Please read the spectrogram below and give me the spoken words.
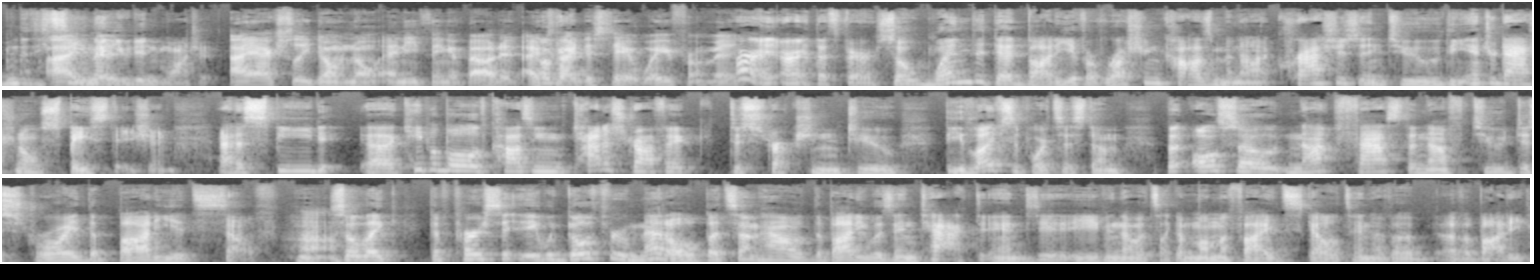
Seeing I that you didn't watch it. I actually don't know anything about it. I tried to stay away from it. All right, all right, that's fair. So, when the dead body of a Russian cosmonaut crashes into the International Space Station at a speed uh, capable of causing catastrophic destruction to the life support system, but also not fast enough to destroy the body itself. So, like the person, it would go through metal, but somehow the body was intact, and it, even though it's like a mummified skeleton of a of a body,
